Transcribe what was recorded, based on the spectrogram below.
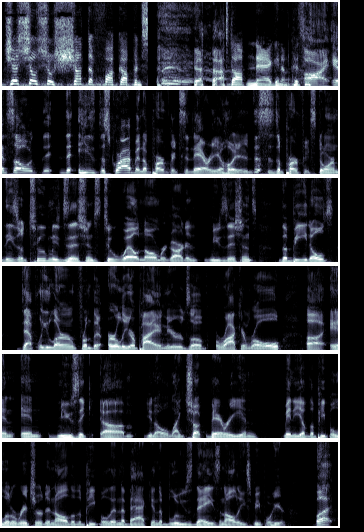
just so she'll shut the fuck up and stop nagging him. Because all right, and so th- th- he's describing a perfect scenario here. This is the perfect storm. These are two musicians, two well-known, regarded musicians. The Beatles definitely learned from the earlier pioneers of rock and roll uh, and and music. Um, you know, like Chuck Berry and many of the people, Little Richard, and all of the people in the back in the blues days, and all these people here. But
